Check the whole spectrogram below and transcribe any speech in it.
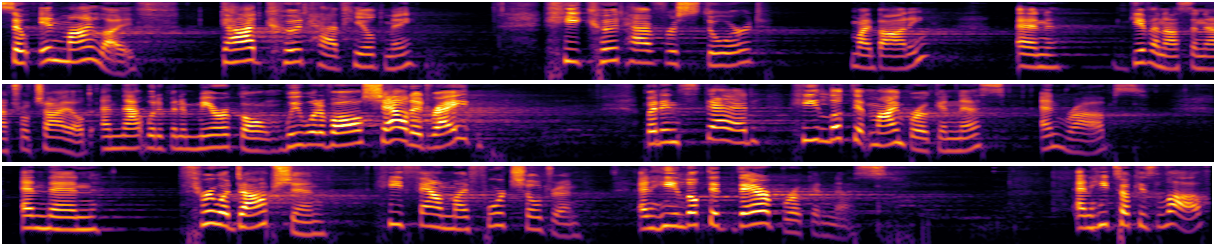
So in my life, God could have healed me. He could have restored my body and given us a natural child, and that would have been a miracle. We would have all shouted, right? But instead, he looked at my brokenness and Rob's, and then through adoption, he found my four children, and he looked at their brokenness. And he took his love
